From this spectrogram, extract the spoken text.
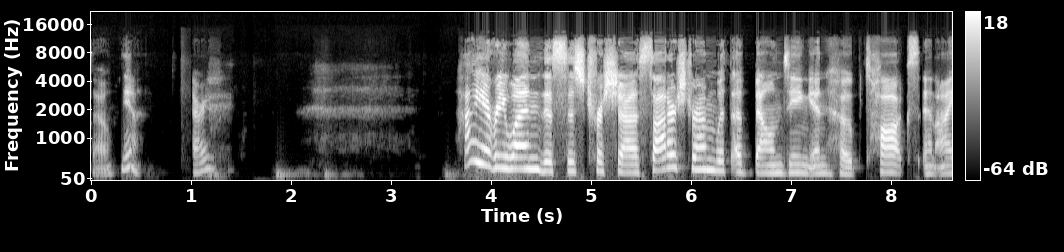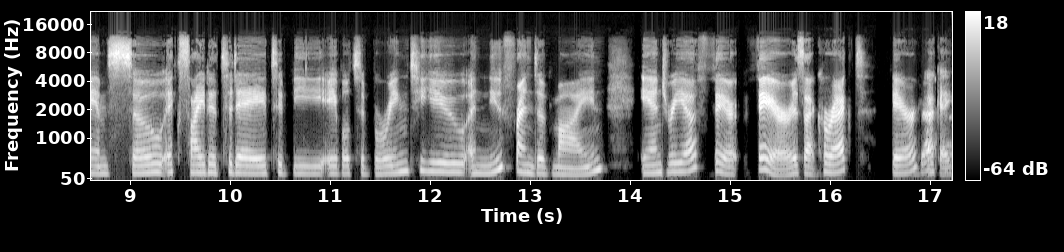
So, yeah. All right. Hi, everyone. This is Trisha Soderstrom with Abounding in Hope Talks, and I am so excited today to be able to bring to you a new friend of mine, Andrea Fehr. Fehr is that correct? Fehr? Okay.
